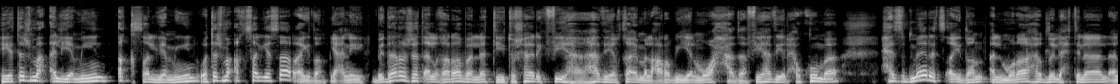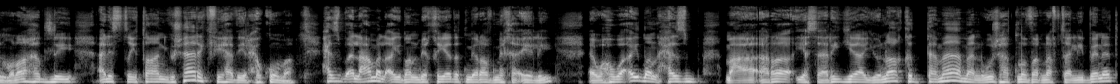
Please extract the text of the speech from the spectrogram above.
هي تجمع اليمين أقصى اليمين وتجمع أقصى اليسار أيضا. يعني بدرجة الغرابة التي تشارك فيها هذه القائمة العربية الموحدة في هذه الحكومة حزب ميرتس أيضا المناهض للاحتلال المناهض للاستيطان يشارك في هذه الحكومة. حزب العمل أيضا بقيادة ميراف ميخائيلي وهو أيضا حزب مع آراء يسارية يناقض تماما وجهة نظر نفتالي بنت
